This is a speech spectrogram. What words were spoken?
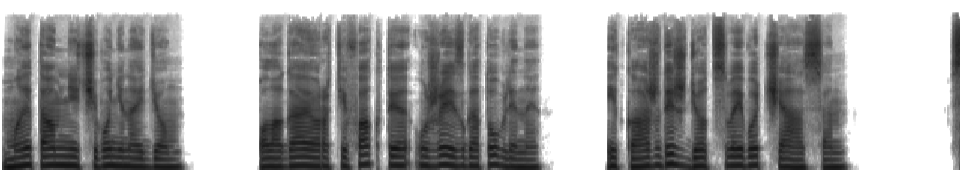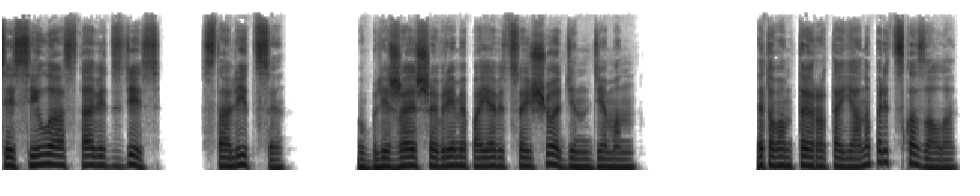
«Мы там ничего не найдем. Полагаю, артефакты уже изготовлены, и каждый ждет своего часа. Все силы оставить здесь, в столице. В ближайшее время появится еще один демон. Это вам Терра Таяна предсказала?»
